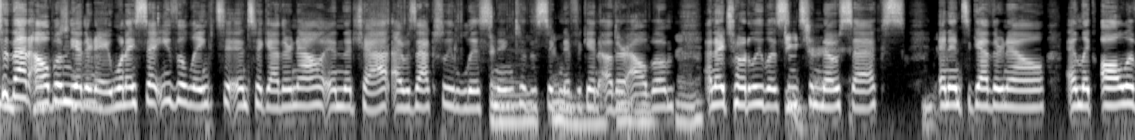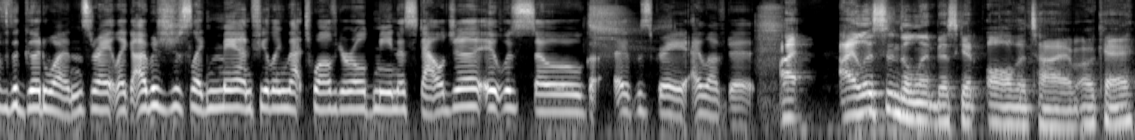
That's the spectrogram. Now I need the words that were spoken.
to that album the other day when I sent you the link to In Together Now in the chat. I was actually listening to the Significant Other album, and I totally listened to No Sex and In Together Now and like all of the good ones, right? Like I was just like, man, feeling that twelve year old me nostalgia. It was so, go- it was great. I loved it. I I listen to Limp Bizkit all the time. Okay,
